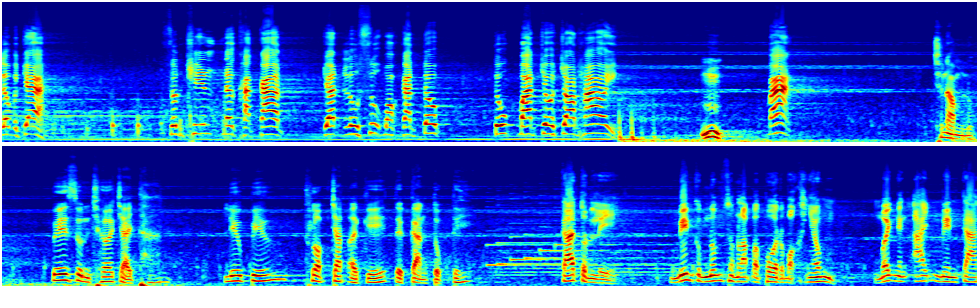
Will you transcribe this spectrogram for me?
លោកម្ចាស់សុនឈាននៅខាងកើតចាត់លូសុមកកាត់ទុកទូកបានចូលចតហើយបាទឆ្នាំនោះពេលសុនឈើចែកឋាន លាវពាវធ្លាប់ចាត់ឲ្យគេទៅកាន់ទុកទេការទន្លេមានគំនុំសម្រាប់អពររបស់ខ្ញុំមិននឹងអាចមានការ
